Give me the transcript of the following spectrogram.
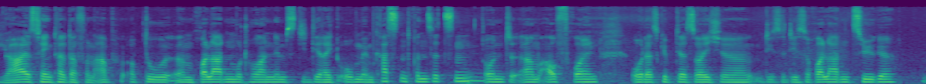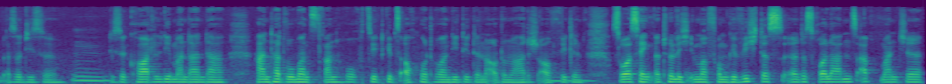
Ja, es hängt halt davon ab, ob du ähm, Rollladenmotoren nimmst, die direkt oben im Kasten drin sitzen mhm. und ähm, aufrollen. Oder es gibt ja solche, diese, diese Rollladenzüge, also diese, mhm. diese Kordel, die man da in der Hand hat, wo man es dran hochzieht, gibt es auch Motoren, die die dann automatisch aufwickeln. Mhm. Sowas hängt natürlich immer vom Gewicht des, äh, des Rollladens ab. Manche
